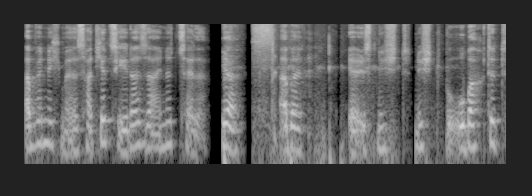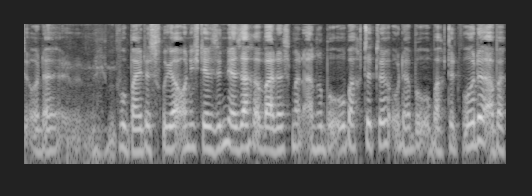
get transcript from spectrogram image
Aber nicht mehr. Es hat jetzt jeder seine Zelle. Ja, aber er ist nicht, nicht beobachtet oder wobei das früher auch nicht der Sinn der Sache war, dass man andere beobachtete oder beobachtet wurde, aber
